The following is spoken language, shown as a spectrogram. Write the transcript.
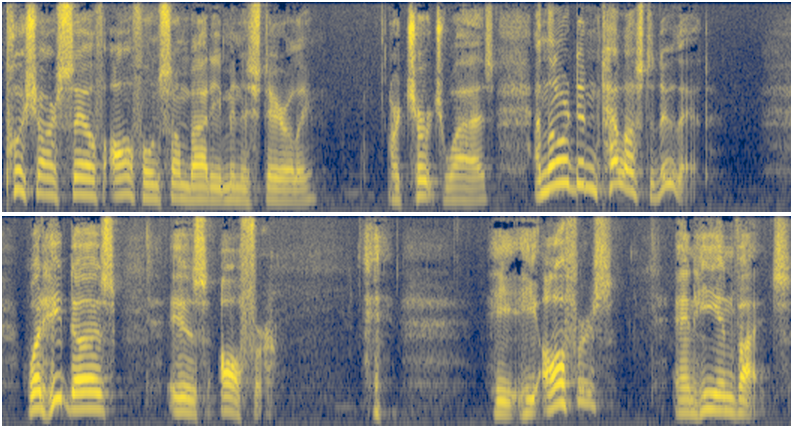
push ourselves off on somebody ministerially or church wise and the Lord didn't tell us to do that. What He does is offer. he, he offers and He invites.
